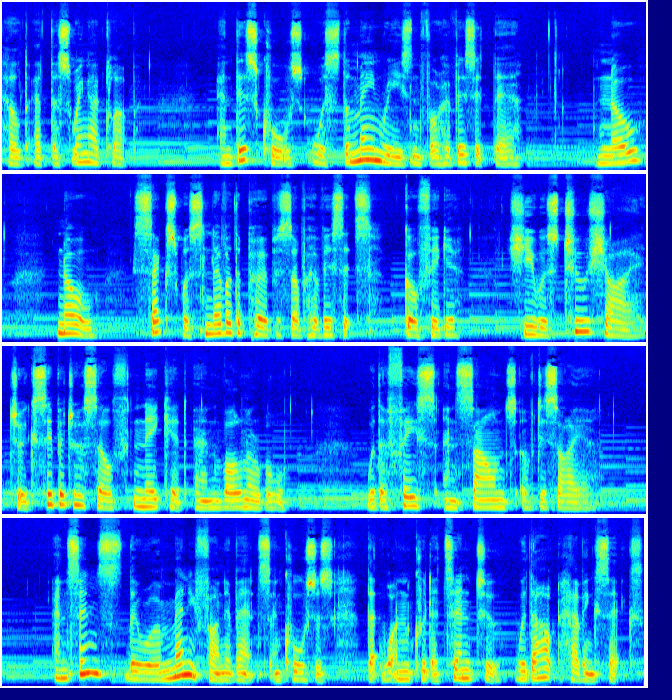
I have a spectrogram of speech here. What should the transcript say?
held at the Swinger Club, and this course was the main reason for her visit there. No, no, sex was never the purpose of her visits, go figure. She was too shy to exhibit herself naked and vulnerable, with a face and sounds of desire. And since there were many fun events and courses that one could attend to without having sex,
